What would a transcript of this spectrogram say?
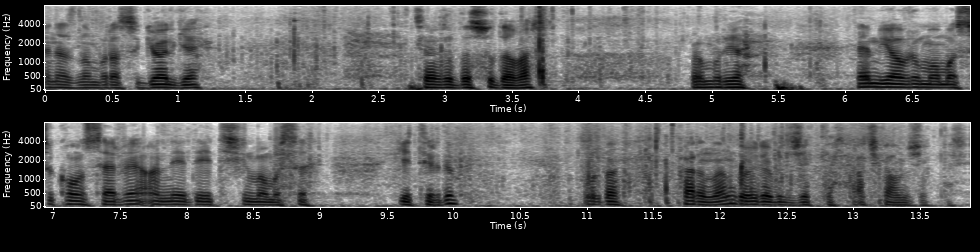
En azından burası gölge. Çevrede su da var. Ben buraya hem yavru maması konserve, anneye de yetişkin maması getirdim. Buradan karınlarını doyurabilecekler, aç kalmayacaklar.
